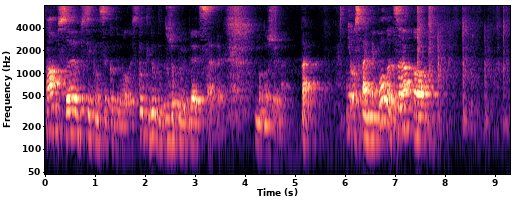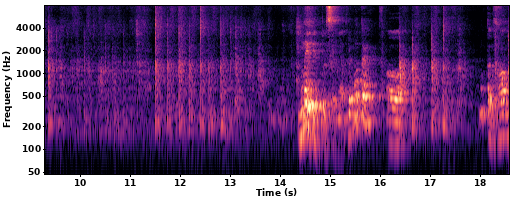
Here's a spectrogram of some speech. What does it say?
Там все в секвенси кодувалось. Тут люди дуже полюбляють сети множини. Так. І останнє поле це. О, не підписані атрибути. О, ну, так звано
